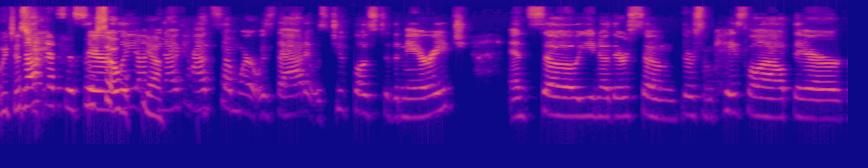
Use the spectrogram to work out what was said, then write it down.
We just not necessarily. So, yeah. I mean, I've had some where it was that it was too close to the marriage, and so you know, there's some there's some case law out there.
